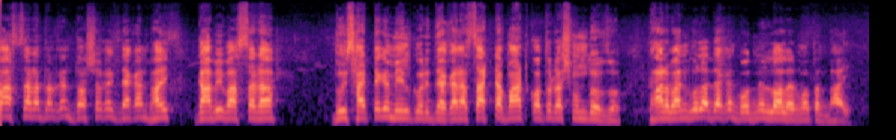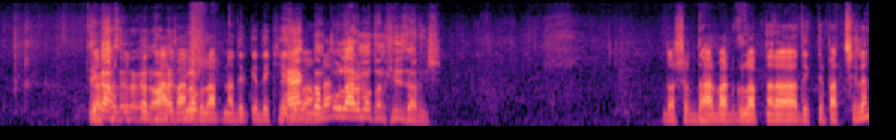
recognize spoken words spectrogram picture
বাচ্চাটা দেখেন দর্শকের দেখান ভাই গাবি বাচ্চাটা। দুই সাইড থেকে মিল করে দেখান আর চারটা বাঁট কতটা সৌন্দর্য। ধারবানগুলা দেখেন বদনের ললের মতন ভাই। ঠিক আছে দর্শক একটু দেখেন অনেক ধারবান লোকগুলো আপনাদেরকে দেখিয়ে দেবো একদম আমরা। তুলার মতন খিচ ধরিস দর্শক ধারবাটগুলো আপনারা দেখতে পাচ্ছিলেন।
